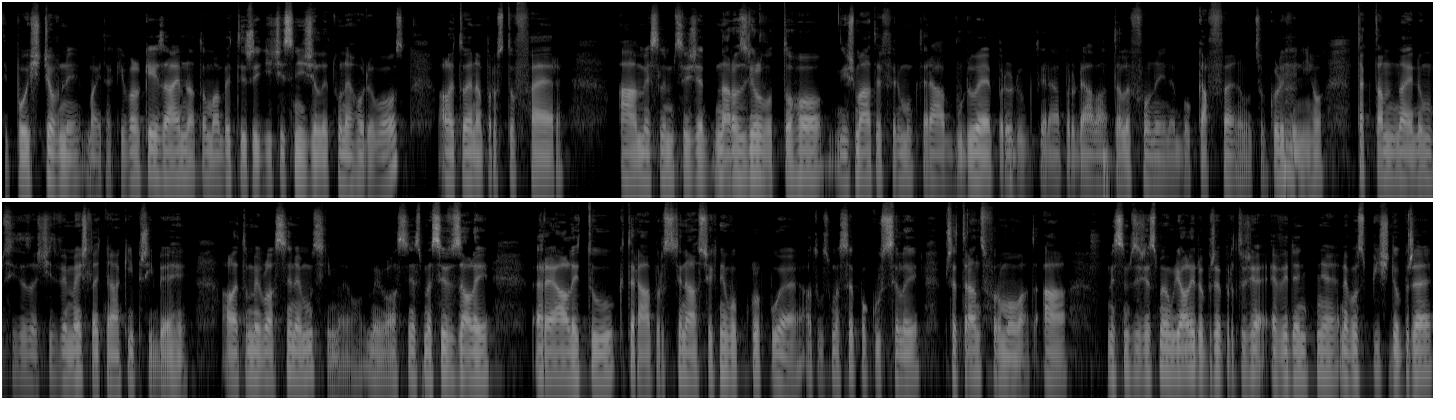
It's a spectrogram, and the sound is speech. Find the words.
ty pojišťovny mají taky velký zájem na tom, aby ty řidiči snížili tu nehodovost, ale to je naprosto fair. A myslím si, že na rozdíl od toho, když máte firmu, která buduje produkt, která prodává telefony nebo kafe nebo cokoliv hmm. jiného, tak tam najednou musíte začít vymýšlet nějaký příběhy. Ale to my vlastně nemusíme. Jo. My vlastně jsme si vzali realitu, která prostě nás všechny obklopuje a tu jsme se pokusili přetransformovat. A myslím si, že jsme udělali dobře, protože evidentně, nebo spíš dobře,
